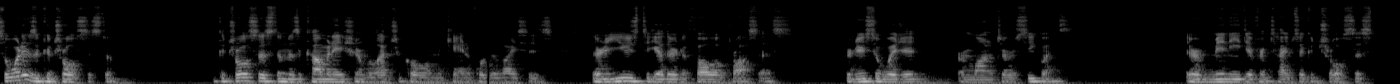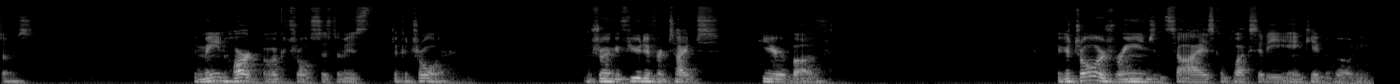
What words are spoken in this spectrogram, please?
So what is a control system? A control system is a combination of electrical and mechanical devices that are used together to follow a process, produce a widget, or monitor a sequence. There are many different types of control systems. The main heart of a control system is the controller. I'm showing a few different types here above. The controllers range in size, complexity, and capability.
